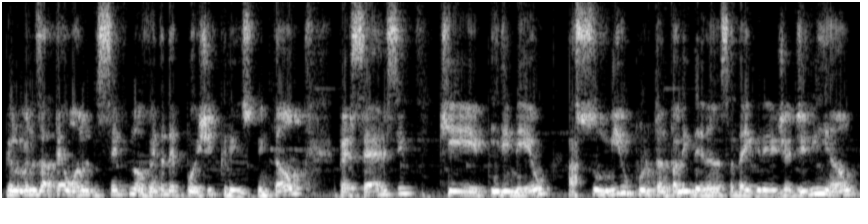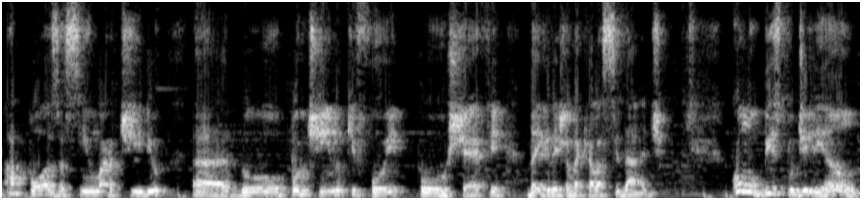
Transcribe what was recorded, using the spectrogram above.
pelo menos até o ano de 190 depois de Cristo. Então, percebe-se que Irineu assumiu, portanto, a liderança da igreja de Leão após assim o martírio uh, do Potino, que foi o chefe da igreja daquela cidade. Como bispo de Leão,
